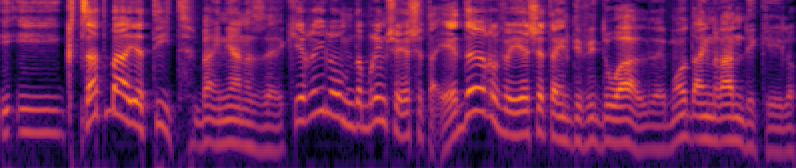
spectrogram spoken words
היא, היא קצת בעייתית בעניין הזה. כי כאילו מדברים שיש את העדר ויש את האינדיבידואל, זה מאוד איין רנדי כאילו.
